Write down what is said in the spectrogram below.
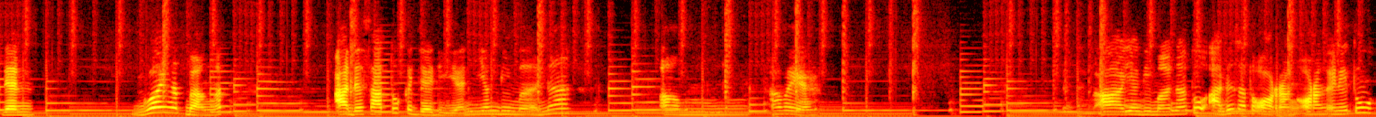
Dan gue inget banget ada satu kejadian yang di mana um, apa ya? Uh, yang di mana tuh ada satu orang. Orang ini tuh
